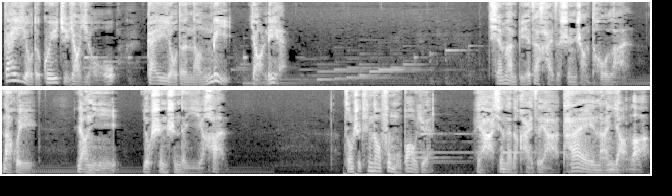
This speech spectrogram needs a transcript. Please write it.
该有的规矩要有，该有的能力要练。千万别在孩子身上偷懒，那会让你有深深的遗憾。总是听到父母抱怨：“哎呀，现在的孩子呀，太难养了。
